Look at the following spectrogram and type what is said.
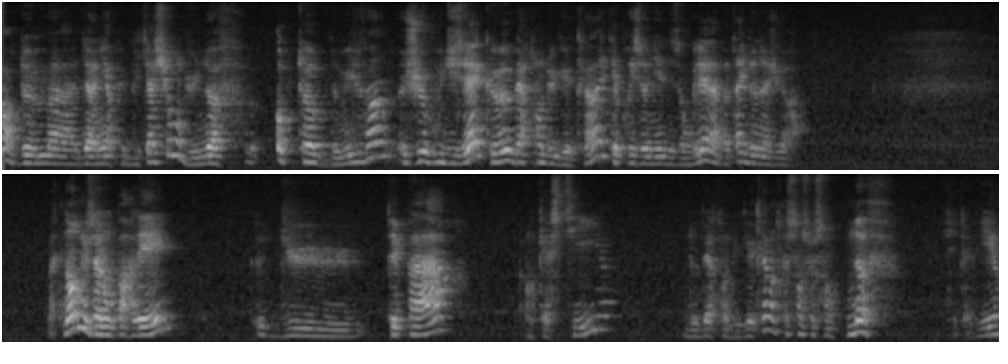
lors de ma dernière publication du 9 octobre 2020, je vous disais que Bertrand du Guesclin était prisonnier des Anglais à la bataille de Nájera. Maintenant, nous allons parler du départ en Castille de Bertrand du Guesclin en 1369, c'est-à-dire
